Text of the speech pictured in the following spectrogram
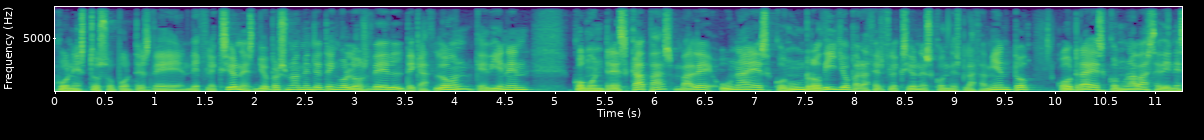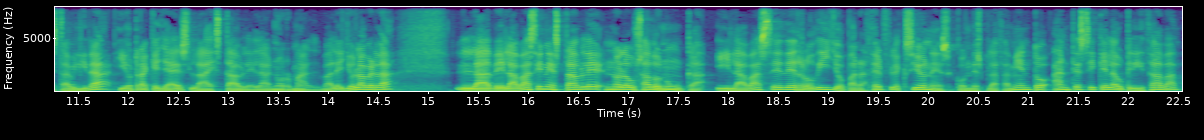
con estos soportes de, flexiones. Yo personalmente tengo los del decathlon que vienen como en tres capas vale una es con un rodillo para hacer flexiones con desplazamiento otra es con una base de inestabilidad y otra que ya es la estable la normal vale yo la verdad la de la base inestable no la he usado nunca y la base de rodillo para hacer flexiones con desplazamiento antes sí que la utilizaba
